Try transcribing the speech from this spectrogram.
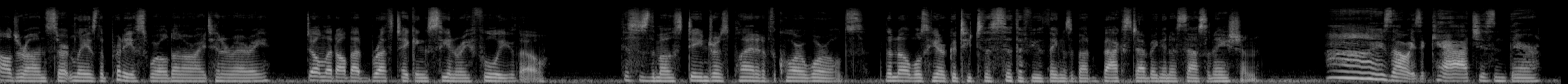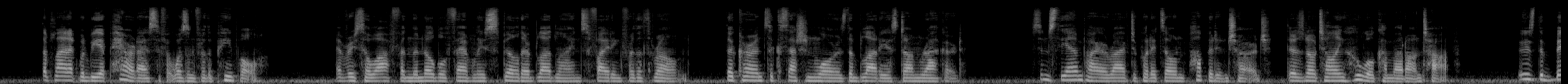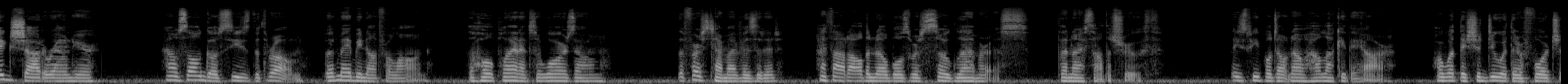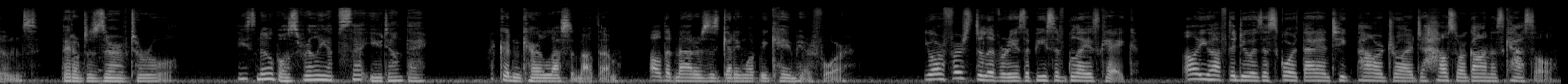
Alderaan certainly is the prettiest world on our itinerary. Don't let all that breathtaking scenery fool you, though. This is the most dangerous planet of the core worlds. The nobles here could teach the Sith a few things about backstabbing and assassination. Ah, there's always a catch, isn't there? The planet would be a paradise if it wasn't for the people. Every so often, the noble families spill their bloodlines fighting for the throne. The current succession war is the bloodiest on record. Since the Empire arrived to put its own puppet in charge, there's no telling who will come out on top. Who's the big shot around here? House Ulgo seized the throne, but maybe not for long. The whole planet's a war zone. The first time I visited, I thought all the nobles were so glamorous. Then I saw the truth. These people don't know how lucky they are, or what they should do with their fortunes. They don't deserve to rule. These nobles really upset you, don't they? I couldn't care less about them. All that matters is getting what we came here for. Your first delivery is a piece of glaze cake. All you have to do is escort that antique power droid to House Organa's castle.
